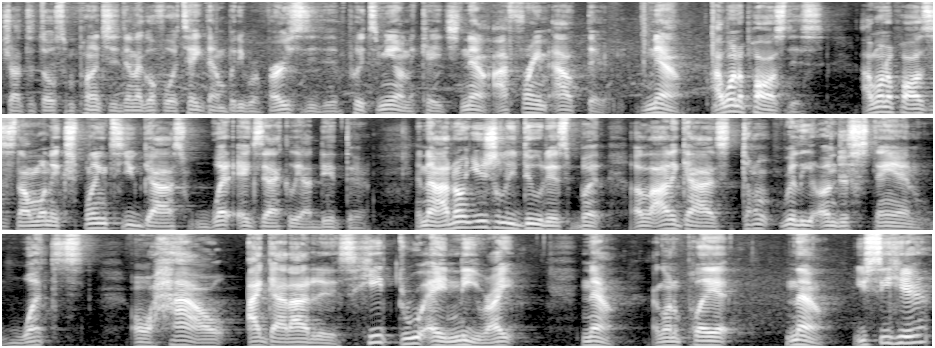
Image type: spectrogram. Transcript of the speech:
Try to throw some punches, then I go for a takedown, but he reverses it and puts me on the cage. Now, I frame out there. Now, I want to pause this. I want to pause this, and I want to explain to you guys what exactly I did there. And now, I don't usually do this, but a lot of guys don't really understand what's or how I got out of this. He threw a knee, right? Now, I'm going to play it. Now, you see here?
